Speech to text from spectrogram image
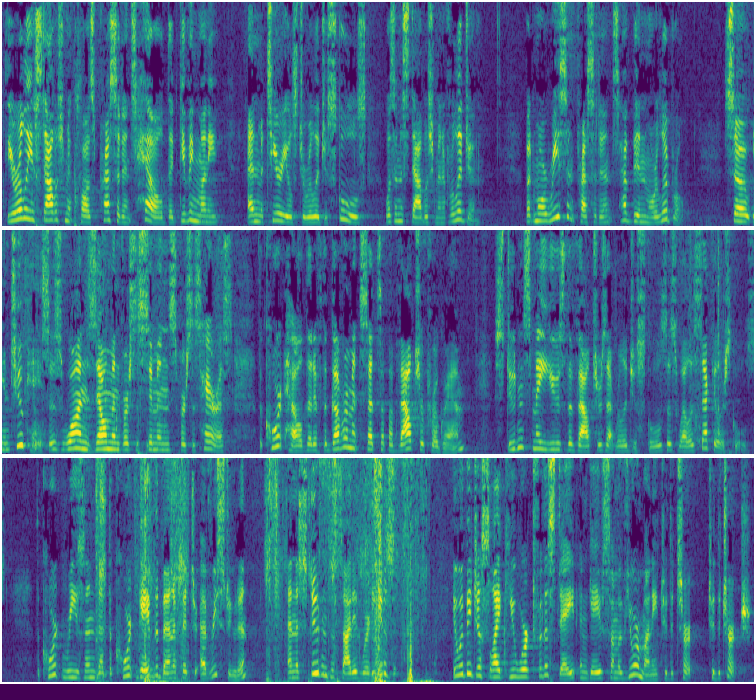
The early Establishment Clause precedents held that giving money and materials to religious schools was an establishment of religion. But more recent precedents have been more liberal. So, in two cases, one, Zelman versus Simmons versus Harris, the court held that if the government sets up a voucher program, students may use the vouchers at religious schools as well as secular schools. The court reasoned that the court gave the benefit to every student, and the student decided where to use it. It would be just like you worked for the state and gave some of your money to the church. To the church.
